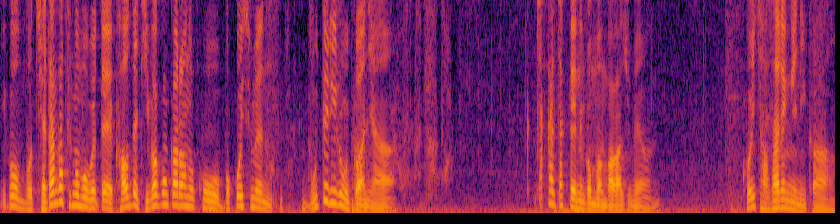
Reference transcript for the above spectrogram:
이거 뭐 재단 같은 거 먹을 때 가운데 디바공 깔아놓고 먹고 있으면 못 때리러 올 거 아니야 짝깔짝 대는 것만 막아주면 거의 자살행위니까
